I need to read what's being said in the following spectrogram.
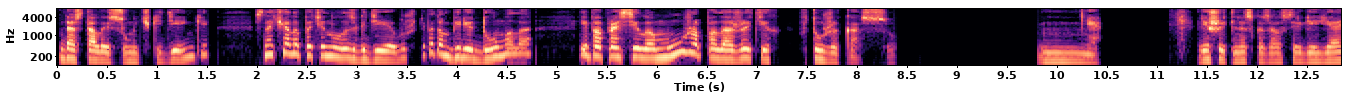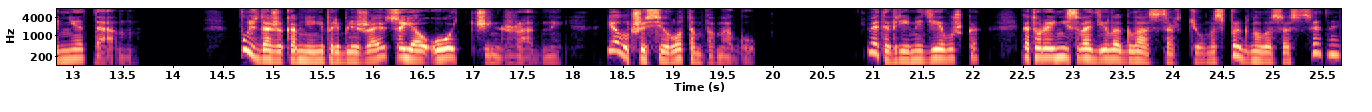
достала из сумочки деньги, сначала потянулась к девушке, потом передумала и попросила мужа положить их в ту же кассу. — Не, — решительно сказал Сергей, — я не дам. Пусть даже ко мне не приближаются, я очень жадный. Я лучше сиротам помогу. В это время девушка, которая не сводила глаз с Артема, спрыгнула со сцены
